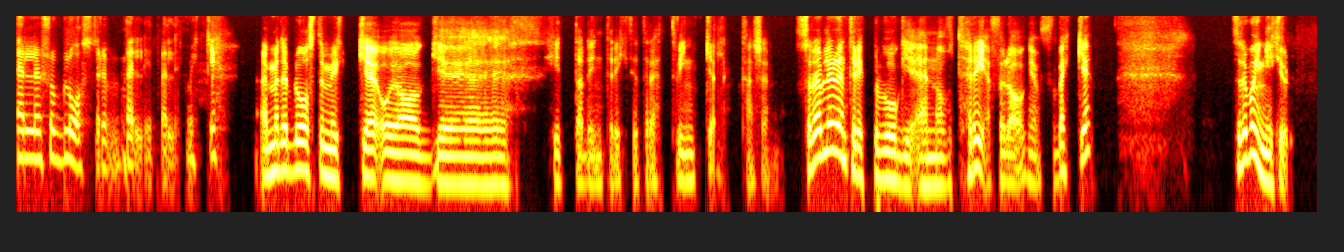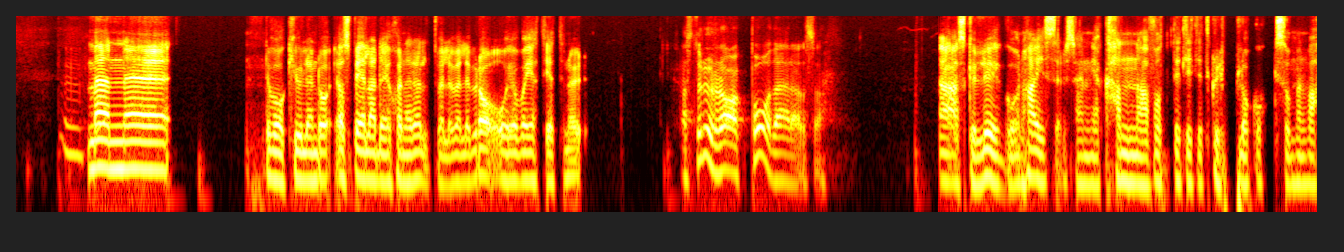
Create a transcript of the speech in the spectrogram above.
eller så blåste det väldigt, väldigt mycket. Nej, men det blåste mycket och jag eh, hittade inte riktigt rätt vinkel kanske. Så det blev en trippelbogey en av tre för dagen för Bäcke. Så det var inget kul, Mm. men eh, det var kul ändå. Jag spelade generellt väldigt, väldigt bra och jag var jätte, jättenöjd. kastar du rakt på där alltså? Ja, Jag skulle gå en heiser sen. Jag kan ha fått ett litet griplock också, men vad?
